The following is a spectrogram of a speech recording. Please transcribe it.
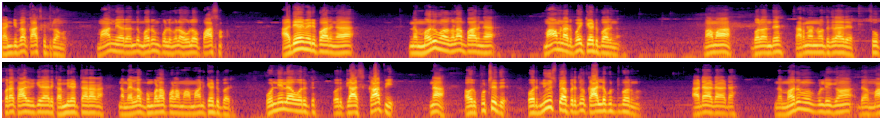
கண்டிப்பாக காசு கொடுத்துருவாங்க. மாமியார் வந்து மரும பொண்ணு மேலே அவ்வளோ பாசம். அதேமாரி பாருங்கள் இந்த மருமகங்களாம் பாருங்கள் மாமனார் போய் கேட்டு பாருங்கள் மாமா போல வந்து சரணன் ஒத்துக்கிறாரு. சூப்பராக கார் விற்கிறாரு கம்மி ரேட் தராராம். நம்ம எல்லாம் கும்பலாக போகலாம் மாமான்னு கேட்டுப்பார். ஒன்றில் ஒரு ஒரு கிளாஸ் காப்பி என்ன? அவர் பிடிச்சது ஒரு நியூஸ் பேப்பர் எதுவும் காலைல கொடுத்து பாருங்க. அடா அடா அடா. இந்த மரும பிள்ளைக்கும் இந்த மா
